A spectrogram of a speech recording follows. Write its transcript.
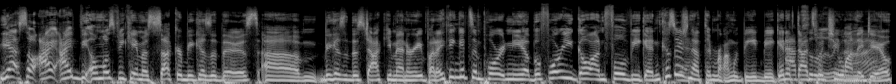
Yeah, so I, I be, almost became a sucker because of this, um, because of this documentary. But I think it's important, you know, before you go on full vegan, because there's nothing wrong with being vegan if that's what you want to do.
